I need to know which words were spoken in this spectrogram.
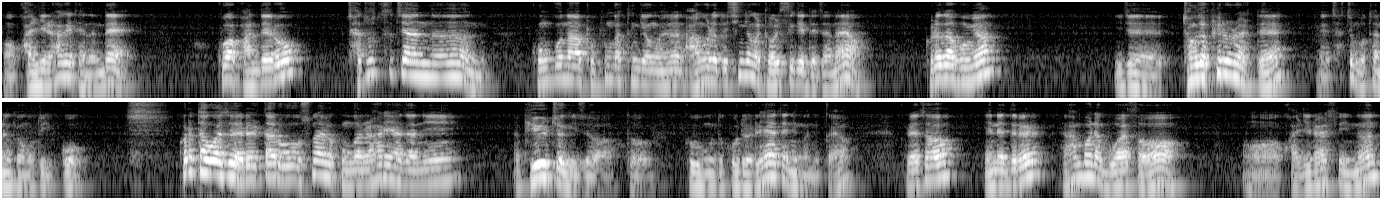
어, 관리를 하게 되는데 그와 반대로 자주 쓰지 않는 공구나 부품 같은 경우에는 아무래도 신경을 덜 쓰게 되잖아요. 그러다 보면 이제 정작 필요로 할때 네, 찾지 못하는 경우도 있고 그렇다고 해서 얘를 따로 수납의 공간을 할애하자니 비효율적이죠. 또 그 부분도 고려를 해야 되는 거니까요. 그래서 얘네들을 한 번에 모아서 어, 관리를 할 수 있는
